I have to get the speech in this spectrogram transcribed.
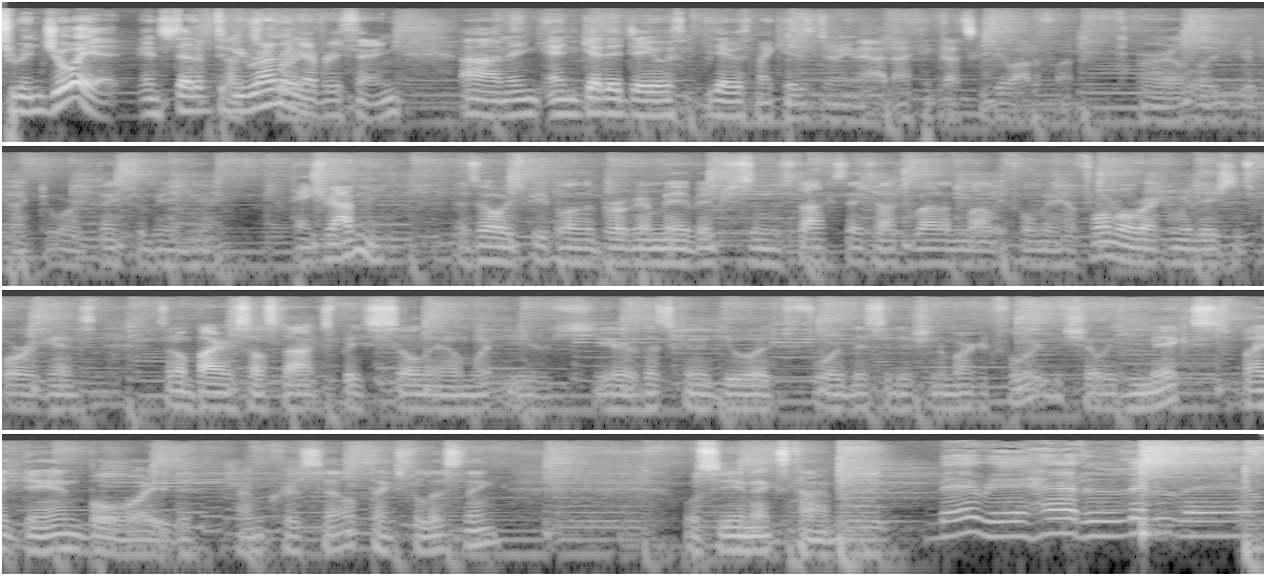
to enjoy it instead of to That's be running great. everything, um, and, and get a day with day with my kids doing that. And I think that's gonna be a lot of fun. All right, I'll let you get back to work. Thanks for being here. Thanks for having me. As always, people on the program may have interest in the stocks they talk about, and the Motley Fool may have formal recommendations for or against. So don't buy or sell stocks based solely on what you hear. That's going to do it for this edition of Market Foolery. The show is mixed by Dan Boyd. I'm Chris Hill. Thanks for listening. We'll see you next time. Mary had a little lamb.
